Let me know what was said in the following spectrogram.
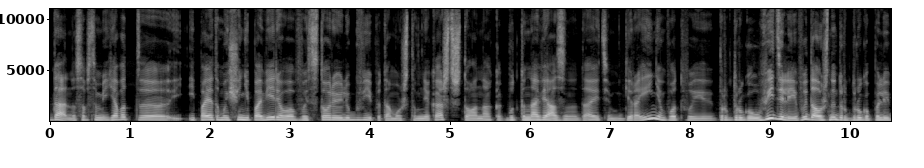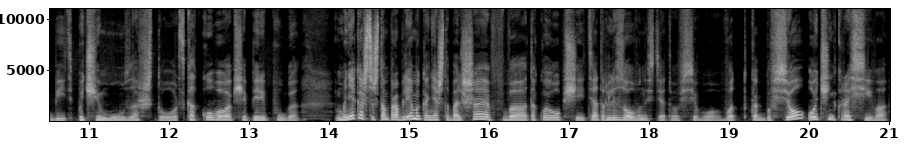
Да, но, собственно, я вот э, и поэтому еще не поверила в историю любви, потому что мне кажется, что она как будто навязана, да, этим героиням. Вот вы друг друга увидели, и вы должны друг друга полюбить. Почему, за что, с какого вообще перепуга. Мне кажется, что там проблема, конечно, большая в такой общей театрализованности этого всего. Вот как бы все очень красиво,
